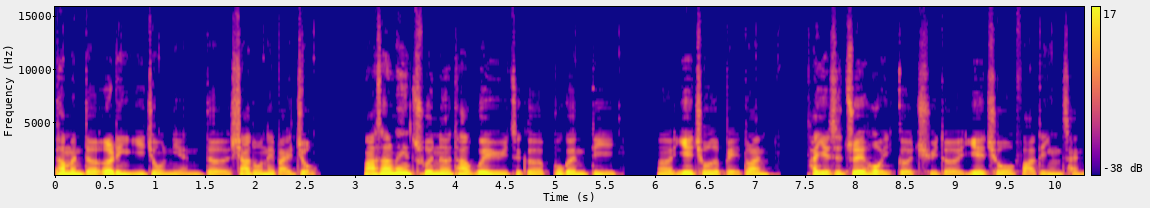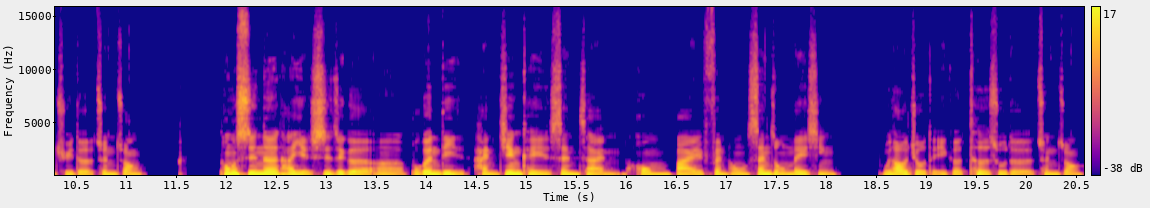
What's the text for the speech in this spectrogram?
他们的二零一九年的夏多内白酒。马萨内村呢，它位于这个勃艮第。呃，叶丘的北端，它也是最后一个取得叶丘法定产区的村庄。同时呢，它也是这个呃勃艮第罕见可以生产红、白、粉红三种类型葡萄酒的一个特殊的村庄。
